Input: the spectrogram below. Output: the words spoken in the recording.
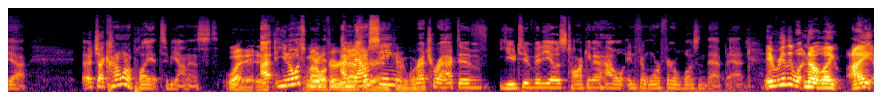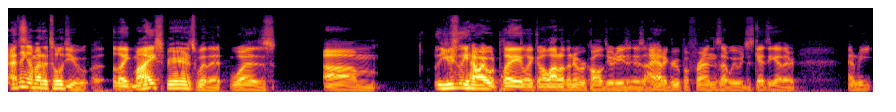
Yeah, which I kind of want to play it to be honest. What? it- I, you know what's Modern weird? I'm now seeing retroactive YouTube videos talking about how Infinite Warfare wasn't that bad. It really was no. Like I, I think I might have told you. uh, Like my experience with it was, um, usually how I would play like a lot of the newer Call of Duties is I had a group of friends that we would just get together, and we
